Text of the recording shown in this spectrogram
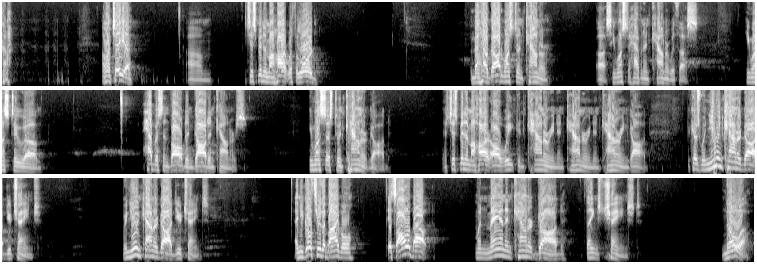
I want to tell you, um, it's just been in my heart with the Lord about how God wants to encounter us. He wants to have an encounter with us. He wants to uh, have us involved in God encounters. He wants us to encounter God. It's just been in my heart all week, encountering, encountering, encountering God. Because when you encounter God, you change. When you encounter God, you change. And you go through the Bible, it's all about when man encountered God, things changed. Noah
